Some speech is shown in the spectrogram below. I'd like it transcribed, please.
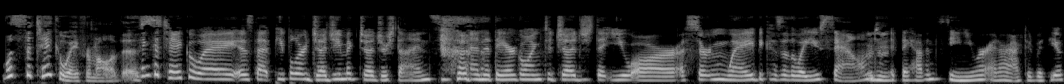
what's the takeaway from all of this? I think the takeaway is that people are judgy McJudgersteins and that they are going to judge that you are a certain way because of the way you sound Mhm. if they haven't seen you or interacted with you.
